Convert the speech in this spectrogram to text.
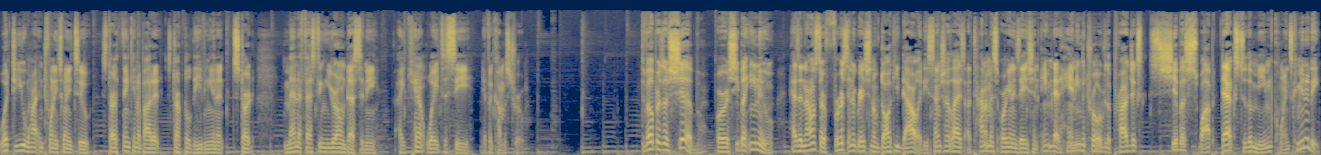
what do you want in 2022? Start thinking about it, start believing in it, start manifesting your own destiny. I can't wait to see if it comes true. Developers of SHIB, or Shiba Inu, has announced their first integration of Doggy DAO, a decentralized autonomous organization aimed at handing control over the project's Shiba Swap DEX to the meme coins community.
